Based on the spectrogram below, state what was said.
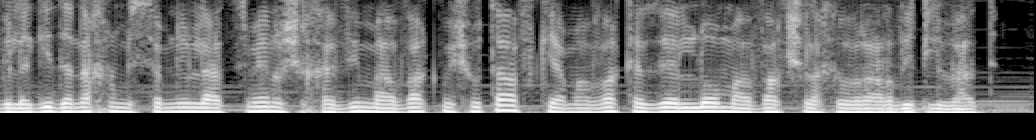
ולהגיד אנחנו מסמנים לעצמנו שחייבים מאבק משותף כי המאבק הזה לא מאבק של החברה הערבית לבד.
